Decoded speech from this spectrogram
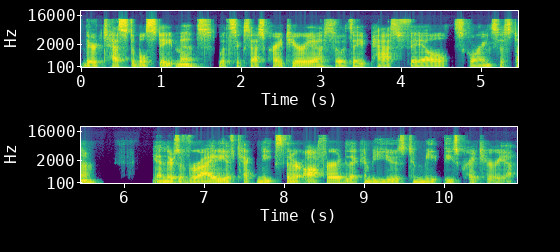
they're testable statements with success criteria. So it's a pass fail scoring system. And there's a variety of techniques that are offered that can be used to meet these criteria.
